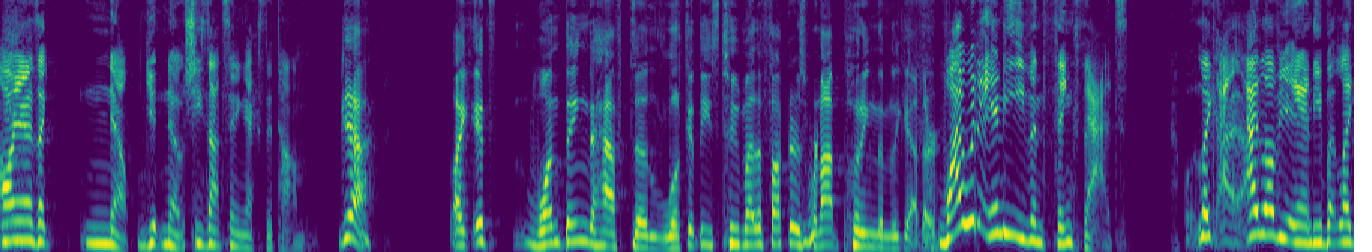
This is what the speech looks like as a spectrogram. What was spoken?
Ariana's like, "No, you, no, she's not sitting next to Tom." yeah. Like it's one thing to have to look at these two motherfuckers. We're not putting them together. Why would Andy even think that? Like, I, I love you, Andy, but like,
